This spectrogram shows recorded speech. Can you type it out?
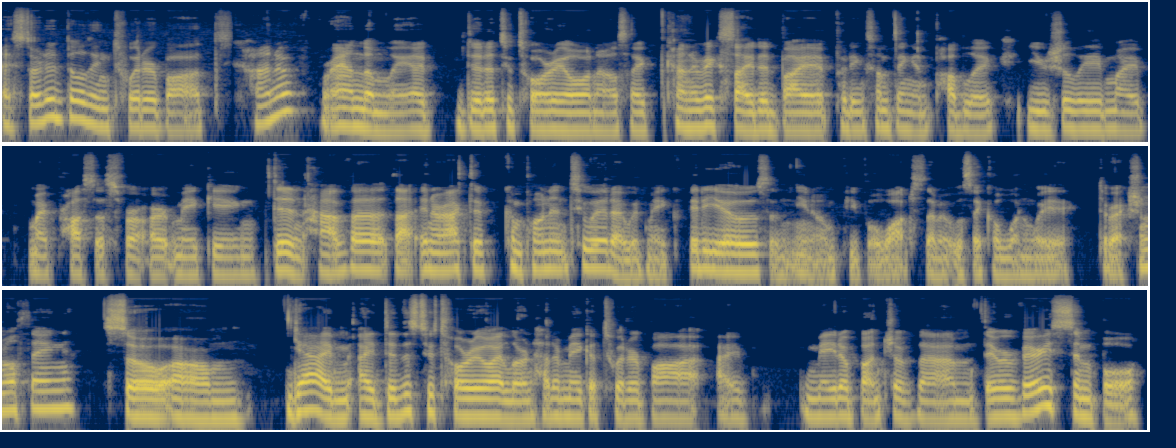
I started building Twitter bots kind of randomly. I did a tutorial and I was like kind of excited by it, putting something in public. Usually my my process for art making didn't have a, that interactive component to it. I would make videos and you know people watch them. It was like a one way directional thing. So um, yeah, I, I did this tutorial. I learned how to make a Twitter bot. I made a bunch of them. They were very simple.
